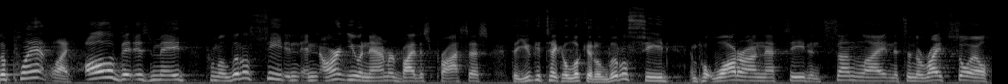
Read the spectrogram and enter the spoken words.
the plant life, all of it is made from a little seed. And, and, aren't you enamored by this process that you could take a look at a little seed and put water on that seed and sunlight and it's in the right soil?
